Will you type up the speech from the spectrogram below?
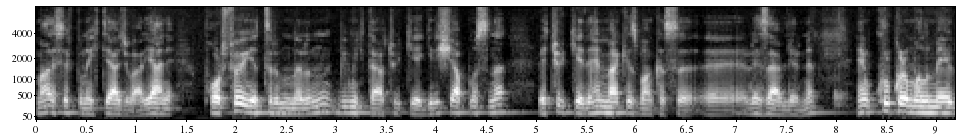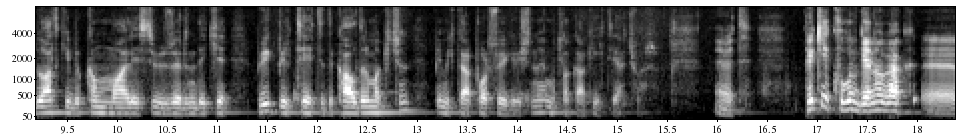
maalesef buna ihtiyacı var. Yani portföy yatırımlarının bir miktar Türkiye'ye giriş yapmasına ve Türkiye'de hem Merkez Bankası e, rezervlerini hem kur korumalı mevduat gibi kamu maliyesi üzerindeki büyük bir tehdidi kaldırmak için bir miktar portföy girişine mutlaka ki ihtiyaç var. Evet. Peki kurun genel olarak e,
